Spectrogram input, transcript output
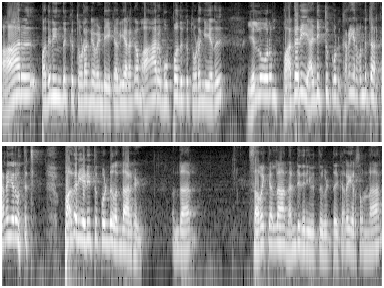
ஆறு பதினைந்துக்கு தொடங்க வேண்டிய கவியரங்கம் ஆறு முப்பதுக்கு தொடங்கியது. எல்லோரும் பதறி அடித்து கொண்டு கலைஞர் வந்துட்டார் கலைஞர் வந்துட்டு பதறி அடித்து கொண்டு வந்தார்கள். வந்தார். சபைக்கெல்லாம் நன்றி தெரிவித்து விட்டு கலைஞர் சொன்னார்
